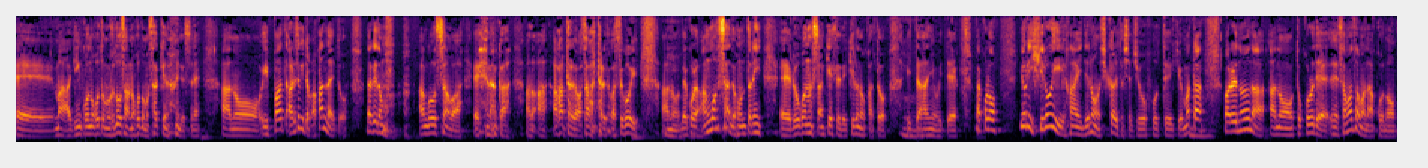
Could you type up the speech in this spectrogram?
えーまあ、銀行のことも不動産のこともさっきのようにですね、あのいっぱいありすぎて分かんないと、だけども、暗号資産は、えー、なんかあのあ、上がったりとか下がったりとか、すごい、あのでこれ、暗号資産で本当に、えー、老後の資産形成できるのかといった範において、まあ、このより広い範囲でのしっかりとした情報提供、また、われのようなあのところで、さまざまなこの、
